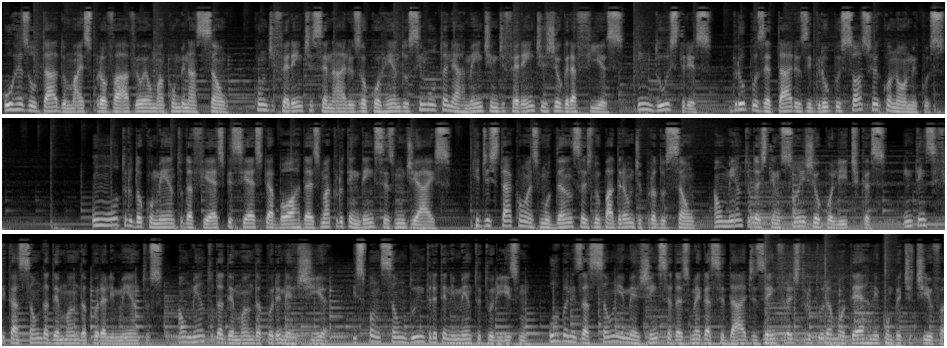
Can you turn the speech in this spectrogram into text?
O resultado mais provável é uma combinação, com diferentes cenários ocorrendo simultaneamente em diferentes geografias, indústrias, grupos etários e grupos socioeconômicos. Um outro documento da Fiesp-Ciesp aborda as macrotendências mundiais, que destacam as mudanças no padrão de produção, aumento das tensões geopolíticas, intensificação da demanda por alimentos, aumento da demanda por energia, expansão do entretenimento e turismo, urbanização e emergência das megacidades e infraestrutura moderna e competitiva,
